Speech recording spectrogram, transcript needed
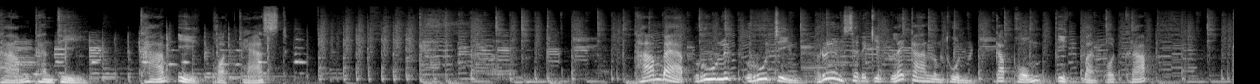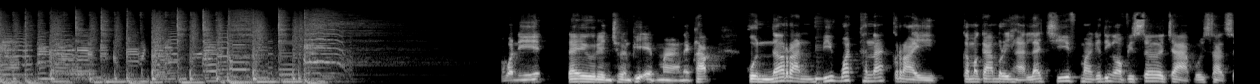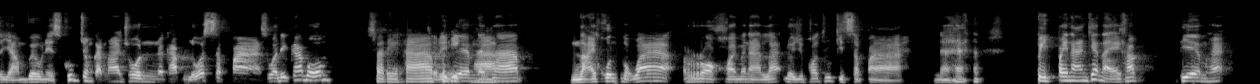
ถามทันที ถามอีกพอดแคสต์ ถามแบบรู้ลึกรู้จริง เรื่องเศรษฐกิจและการลงทุนกับผมอิกบรรพตครับ วันนี้ได้เรียนเชิญพี่เอ็มมานะครับ คุณณรัลวิวรรธนไกรกรรมการบริหารและ Chief Marketing Officer จากบริษัทสยามเวลเนสกรุ๊ปจำกัดมหาชนนะครับหรือว่าสปา สวัสดีครับผม สวัสดีครับสวัสดีพี่เอ็มนะครับ หลายคนบอกว่ารอคอยมานานละโดยเฉพาะธุรกิจสปานะฮะปิดไปนานแค่ไหนครับพี่เอ็มฮะ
